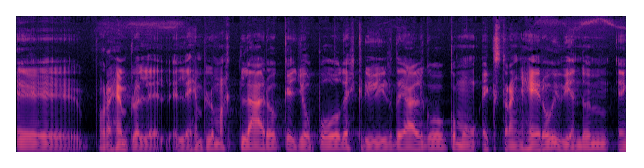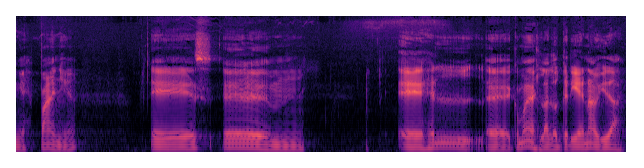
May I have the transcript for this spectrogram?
eh, por ejemplo, el, ejemplo más claro que yo puedo describir de algo como extranjero viviendo en, España es, em, es el, eh, ¿cómo es? La lotería de Navidad.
